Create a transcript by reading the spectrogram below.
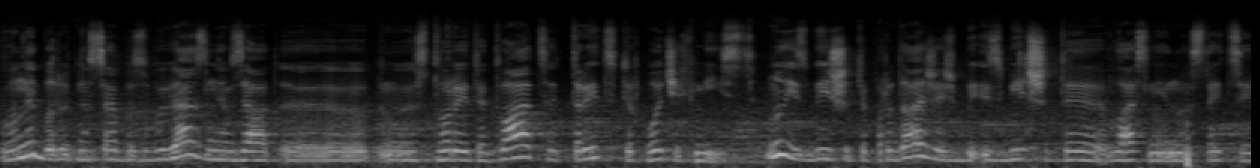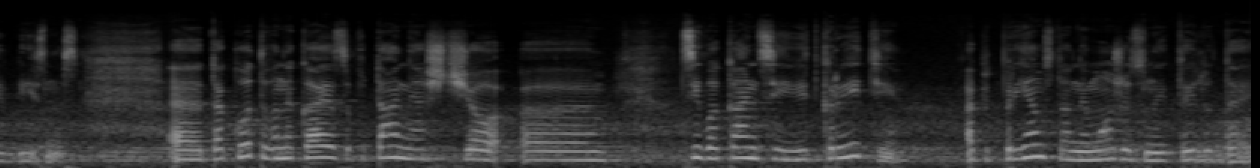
вони беруть на себе зобов'язання взяти е, створити 20-30 робочих місць. Ну і збільшити продажі, і збільшити власні інвестиції в бізнес. Так от виникає запитання, що ці вакансії відкриті, а підприємства не можуть знайти людей.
